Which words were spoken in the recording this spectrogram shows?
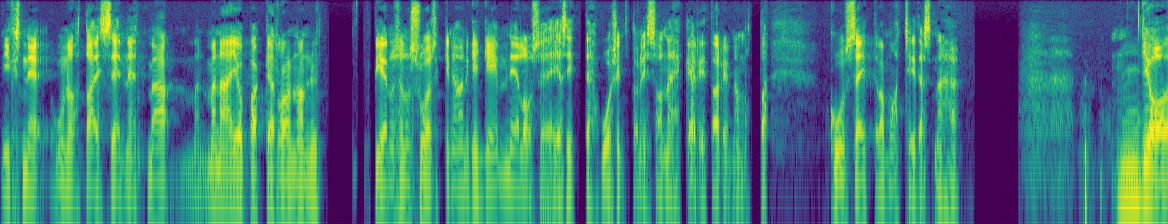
miksi ne unohtaisi sen. Et mä, mä, mä näen jopa Carolina nyt pienoisena suosikkina ainakin Game 4 ja sitten Washingtonissa on ehkä eri tarina, mutta 6-7 matsia tässä nähdään. Joo,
